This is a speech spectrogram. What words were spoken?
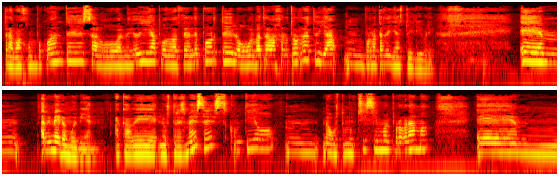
trabajo un poco antes, salgo al mediodía, puedo hacer el deporte, luego vuelvo a trabajar otro rato y ya mm, por la tarde ya estoy libre. Em, a mí me ha ido muy bien. Acabé los tres meses contigo, mm, me gustó muchísimo el programa, em,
